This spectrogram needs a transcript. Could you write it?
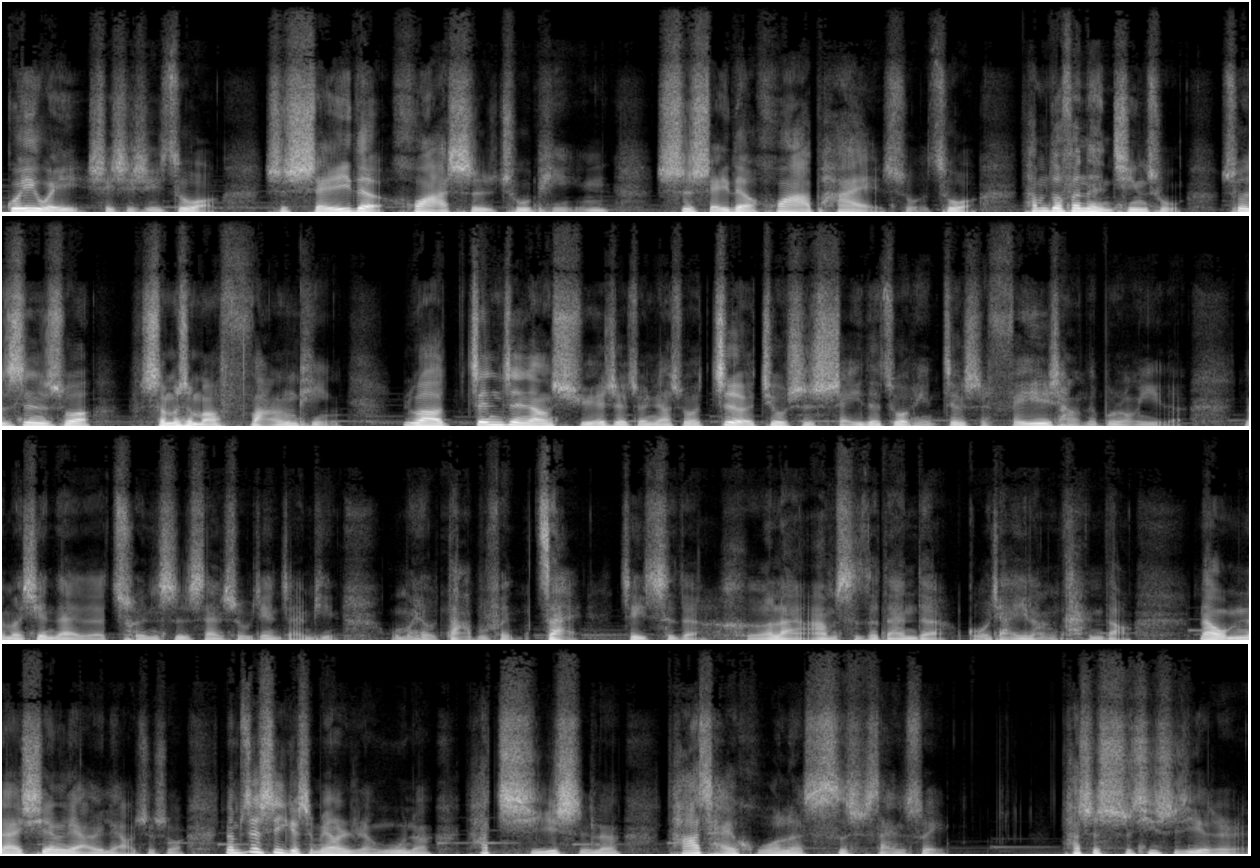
归为谁谁谁做，是谁的画室出品，是谁的画派所做，他们都分得很清楚。说甚至说什么什么仿品，如果要真正让学者专家说这就是谁的作品，这是非常的不容易的。那么现在的存世三十五件展品，我们有大部分在这次的荷兰阿姆斯特丹的国家艺廊看到。那我们来先聊一聊，就说，那么这是一个什么样的人物呢？他其实呢，他才活了四十三岁，他是十七世纪的人。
